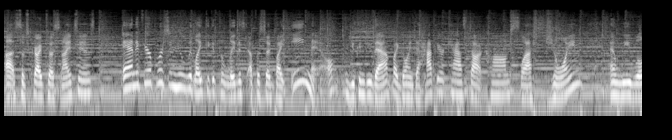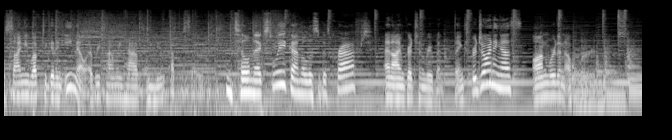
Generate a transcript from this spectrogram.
Uh, subscribe to us on iTunes. And if you're a person who would like to get the latest episode by email, you can do that by going to happiercast.com slash join, and we will sign you up to get an email every time we have a new episode. Until next week, I'm Elizabeth Craft. And I'm Gretchen Rubin. Thanks for joining us. Onward and upward.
